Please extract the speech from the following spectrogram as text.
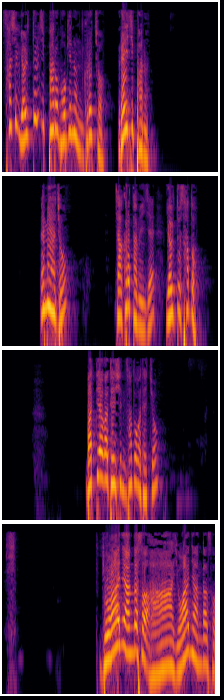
사실 열둘 지파로 보기는 그렇죠. 레이 지파는. 애매하죠? 자, 그렇다면 이제 열두 사도. 마띠아가 대신 사도가 됐죠? 요한이 안 가서, 아, 요한이 안 가서,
